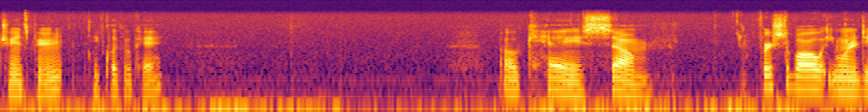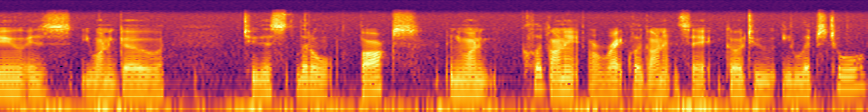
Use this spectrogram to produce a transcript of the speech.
transparent. You click OK. Okay, so first of all, what you want to do is you want to go to this little box and you want to click on it or right click on it and say go to ellipse tool.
